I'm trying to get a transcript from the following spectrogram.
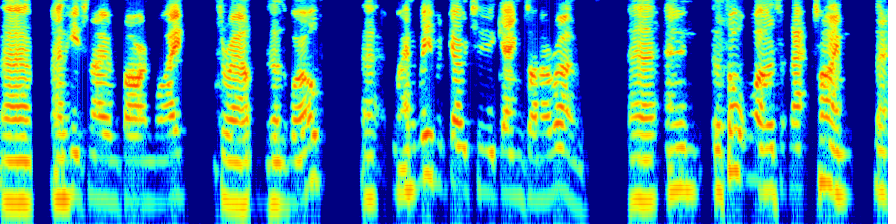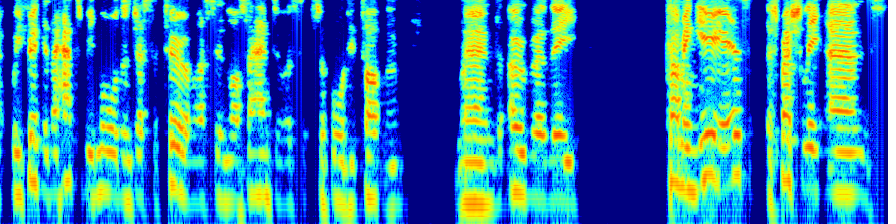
Uh, and he's known far and wide throughout the world. Uh, and we would go to games on our own. Uh, and the thought was at that time, that we figured there had to be more than just the two of us in Los Angeles that supported Tottenham. And over the coming years, especially as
